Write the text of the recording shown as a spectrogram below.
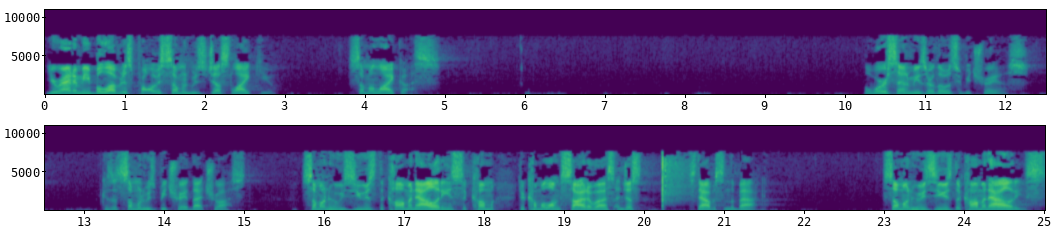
Your enemy, beloved, is probably someone who's just like you. Someone like us. The worst enemies are those who betray us. Because it's someone who's betrayed that trust. Someone who's used the commonalities to come, to come alongside of us and just stab us in the back. Someone who's used the commonalities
